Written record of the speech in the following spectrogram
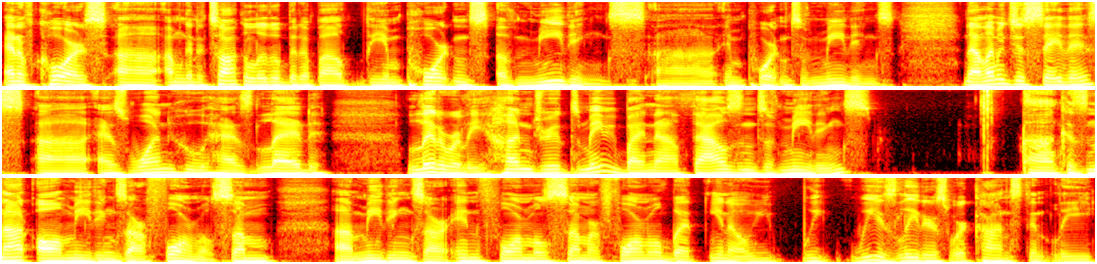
And of course, uh, I'm going to talk a little bit about the importance of meetings, uh, importance of meetings. Now, let me just say this uh, as one who has led literally hundreds, maybe by now thousands of meetings, because uh, not all meetings are formal. Some uh, meetings are informal, some are formal, but you know, we, we as leaders, we're constantly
